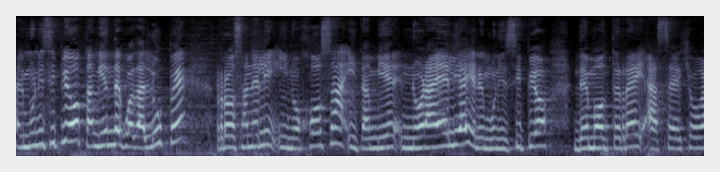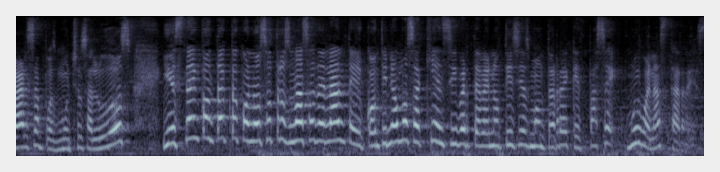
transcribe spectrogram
El municipio también de Guadalupe, Rosanelli Hinojosa y también Nora Elia y en el municipio de Monterrey a Sergio Garza, pues muchos saludos. Y está en contacto con nosotros más adelante. Continuamos aquí en Ciber TV Noticias Monterrey. Que pase muy buenas tardes.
